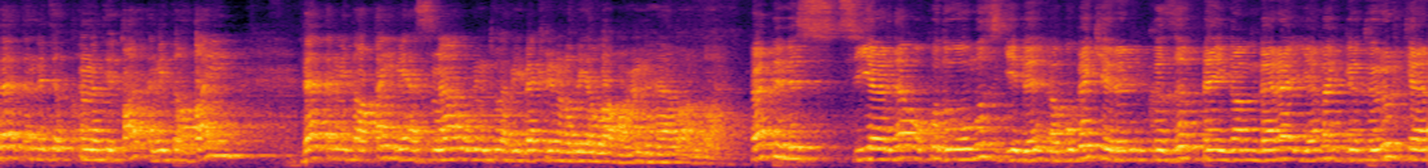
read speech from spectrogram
ذات النطاق- النطاق- النطاقين ذات النطاقين أسماء بنت أبي بكر رضي الله عنها وأرضاها. Hepimiz Siyer'de okuduğumuz gibi Ebu Bekir'in kızı peygambere yemek götürürken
